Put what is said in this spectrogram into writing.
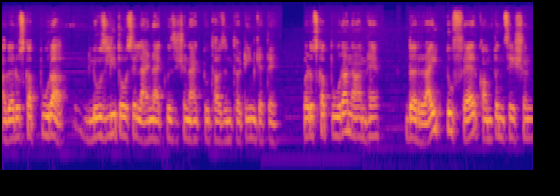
अगर उसका पूरा लूजली तो उसे लैंड एक्विजिशन एक्ट 2013 कहते हैं बट उसका पूरा नाम है the right to fair compensation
